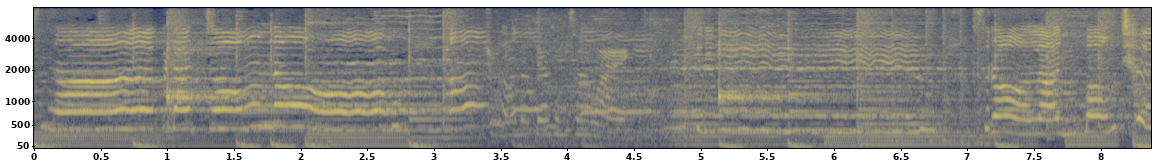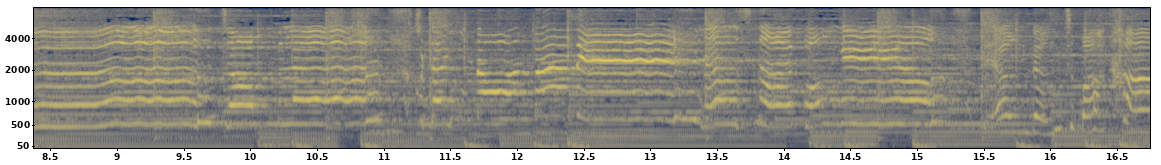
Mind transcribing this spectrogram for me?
ស្នេហ៍ផ្ដាច់ចំណងអើខ្ញុំនៅផ្ទះខ្ញុំសើឯងគ្រាវស្រឡាញ់បងឈឺ ទាំងដឹងច្បាស់ថា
